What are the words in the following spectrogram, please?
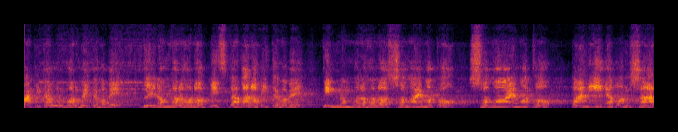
মাটিটা উর্বর হইতে হবে, দুই নম্বর হলো বীজটা ভালো হইতে হবে, তিন নম্বর হলো সময় মতো সময় মতো পানি এবং সার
